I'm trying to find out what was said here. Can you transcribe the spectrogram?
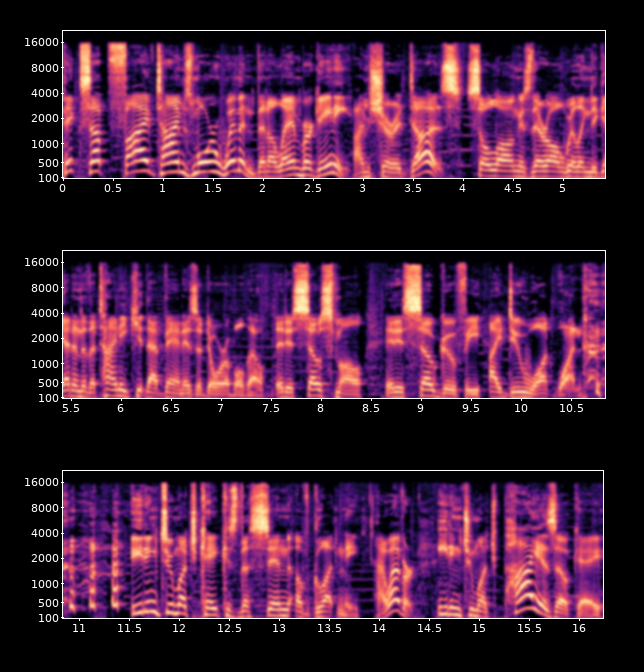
Picks up five times more women than a Lamborghini. I'm sure it does. So long as they're all willing to get into the tiny cute. That van is adorable, though. It is so small. It is so goofy. I do want one. Eating too much cake is the sin of gluttony. However, eating too much pie is okay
